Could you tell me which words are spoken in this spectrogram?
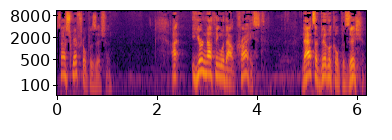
It's not a scriptural position. I, you're nothing without Christ. That's a biblical position.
